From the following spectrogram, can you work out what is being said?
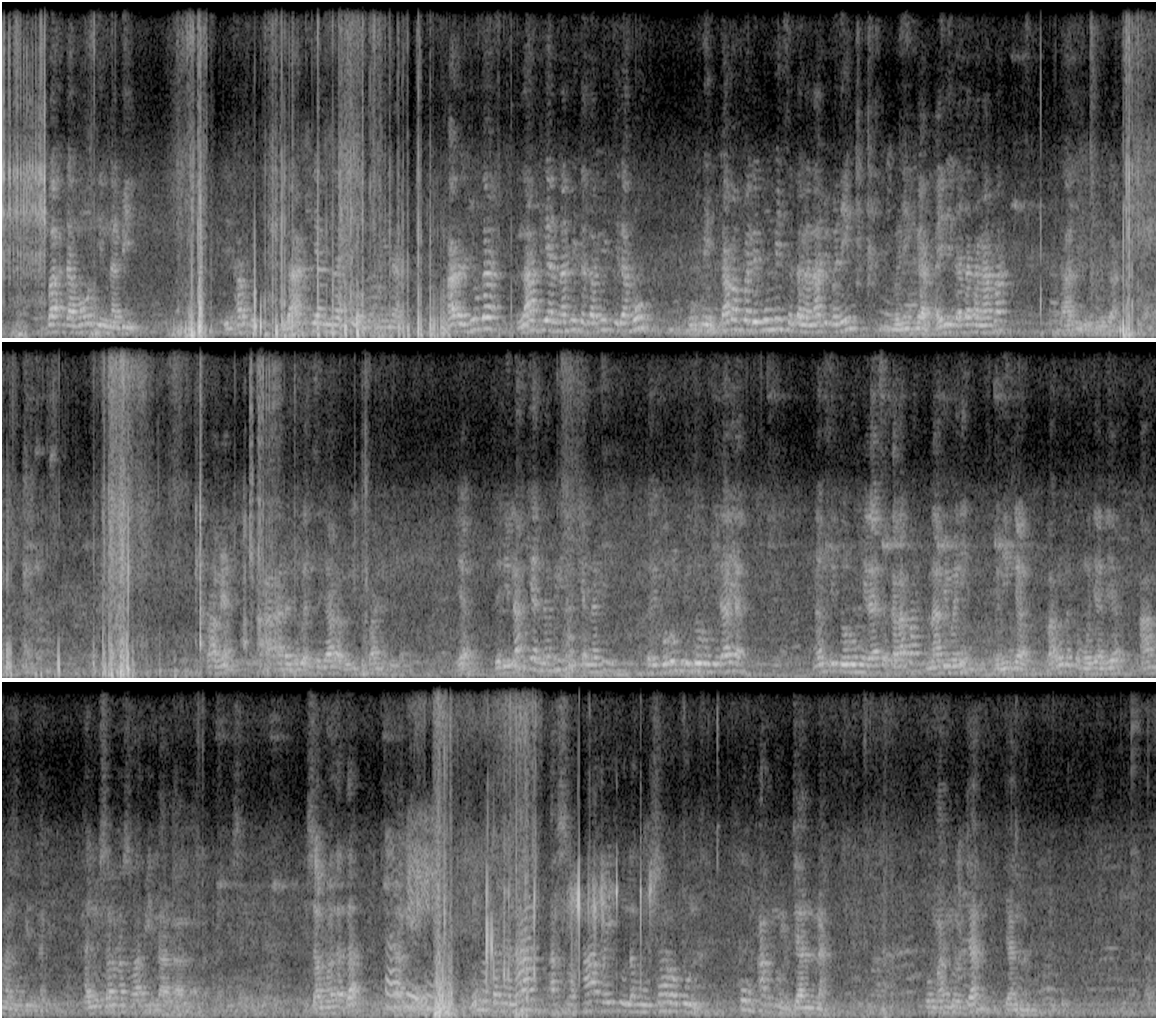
ba'da mautin nabi. Harus lakian nabi wa mu'minan. Ada juga lakian nabi tetapi tidak mu mukmin. Kapan paling mukmin setelah nabi mening meninggal? Ini katakan apa? Nabi meninggal. Paham ya? Ada juga di sejarah begitu banyak juga. Ya, jadi lakian Nabi, lakian Nabi. Dari turun turun hidayat. Nanti turun hidayat setelah apa? Nabi mening meninggal. Barulah kemudian dia aman bin Nabi. Hal sama sahabi la la la bisa. Mana tak? Tabi'in. Memang karena nas as-sahaba itu lahu syarafun. Hum ahlul jannah. Hum ahlul jan jannah.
